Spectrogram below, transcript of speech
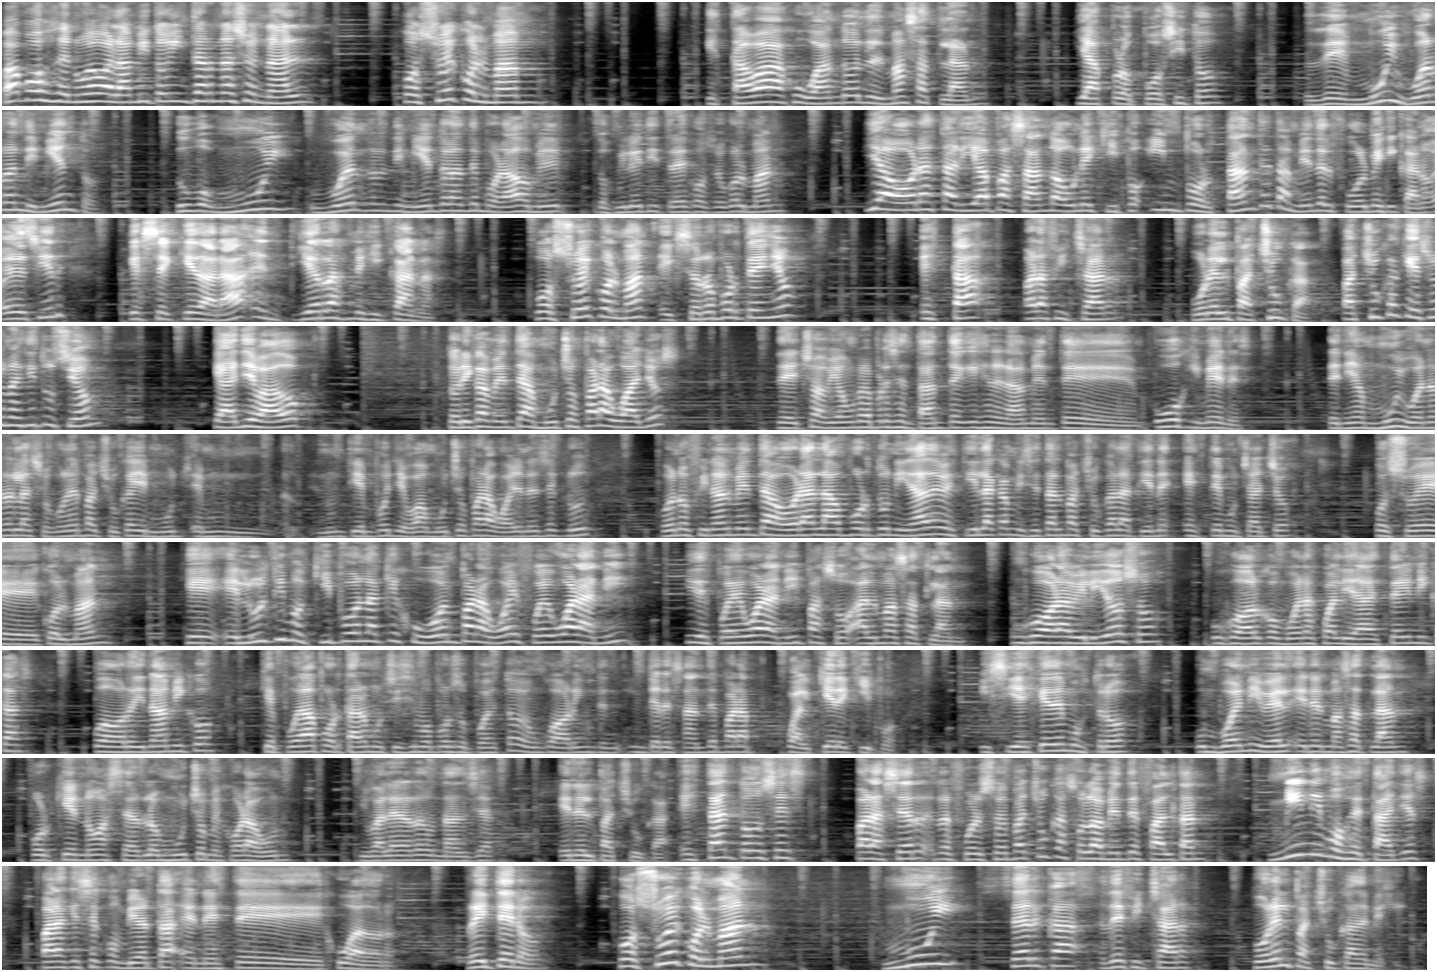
Vamos de nuevo al ámbito internacional. Josué Colmán, estaba jugando en el Mazatlán, y a propósito de muy buen rendimiento, tuvo muy buen rendimiento en la temporada 2023 Josué Colmán, y ahora estaría pasando a un equipo importante también del fútbol mexicano, es decir, que se quedará en tierras mexicanas. Josué Colmán, ex Cerro Porteño, está para fichar por el Pachuca. Pachuca que es una institución que ha llevado históricamente a muchos paraguayos. De hecho, había un representante que generalmente, Hugo Jiménez, tenía muy buena relación con el Pachuca y en, un tiempo llevó a muchos paraguayos en ese club. Bueno, finalmente ahora la oportunidad de vestir la camiseta del Pachuca la tiene este muchacho, Josué Colmán, que el último equipo en la que jugó en Paraguay fue Guaraní y después de Guaraní pasó al Mazatlán. Un jugador habilidoso, un jugador con buenas cualidades técnicas, jugador dinámico que puede aportar muchísimo, por supuesto. Es un jugador interesante para cualquier equipo. Y si es que demostró un buen nivel en el Mazatlán, ¿por qué no hacerlo mucho mejor aún? Y vale la redundancia, en el Pachuca. Está entonces para hacer refuerzo de Pachuca, solamente faltan mínimos detalles para que se convierta en este jugador. Reitero, Josué Colmán muy cerca de fichar por el Pachuca de México.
